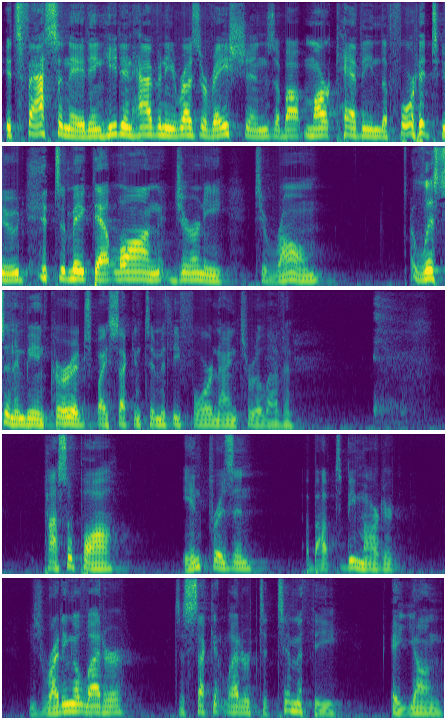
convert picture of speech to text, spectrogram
It's fascinating. He didn't have any reservations about Mark having the fortitude to make that long journey to Rome. Listen and be encouraged by 2 Timothy 4 9 through 11. Apostle Paul in prison, about to be martyred. He's writing a letter. It's a second letter to Timothy, a young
